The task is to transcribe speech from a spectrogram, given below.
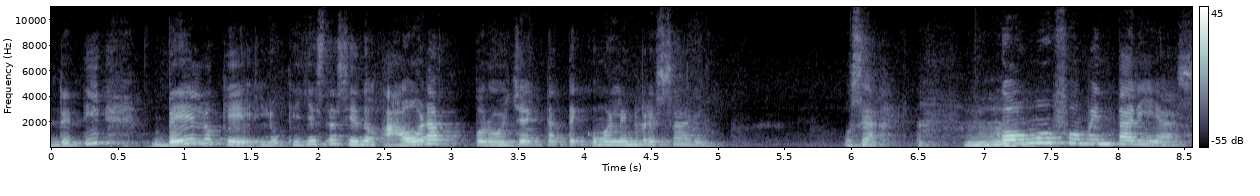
de ti, ve lo que, lo que ella está haciendo, ahora proyectate como el empresario. O sea, ¿cómo fomentarías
